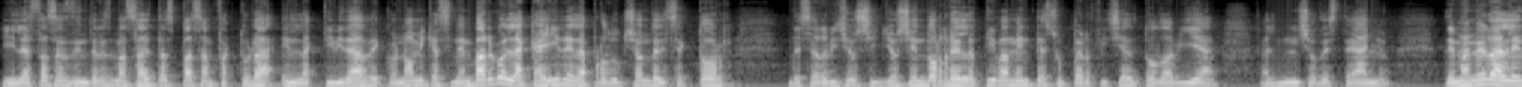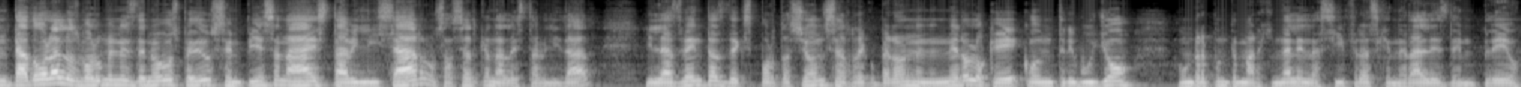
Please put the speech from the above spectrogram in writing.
y las tasas de interés más altas pasan factura en la actividad económica. Sin embargo, la caída en la producción del sector de servicios siguió siendo relativamente superficial todavía al inicio de este año. De manera alentadora, los volúmenes de nuevos pedidos se empiezan a estabilizar o se acercan a la estabilidad y las ventas de exportación se recuperaron en enero, lo que contribuyó a un repunte marginal en las cifras generales de empleo.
